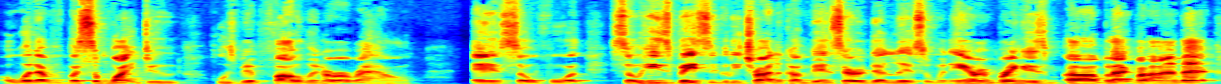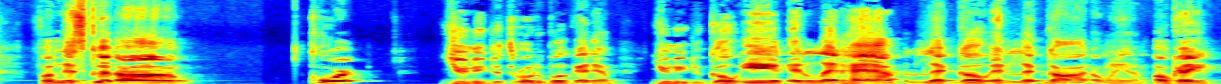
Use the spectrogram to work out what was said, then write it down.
or whatever, but some white dude who's been following her around and so forth. So he's basically trying to convince her that listen, when Aaron bring his uh, black behind back from this good uh, court, you need to throw the book at him. You need to go in and let have, let go, and let God on him. Okay.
